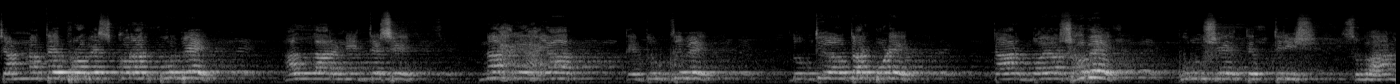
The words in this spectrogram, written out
জান্নাতে প্রবেশ করার পূর্বে আল্লাহর নির্দেশে নাহরে হায়াতে ডুব দিবে, ডুব দিয়ে ওঠার পরে তার বয়স হবে পুরুষের তেত্রিশ। সুবাহান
